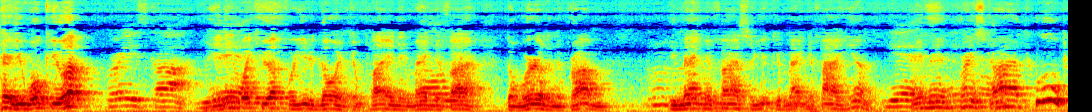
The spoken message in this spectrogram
he woke you up. Praise God. He didn't wake you up for you to go and complain and magnify the world and the problem. He Mhm. magnified so you can magnify him. Yes. Amen. Praise Lord. God. Woo.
